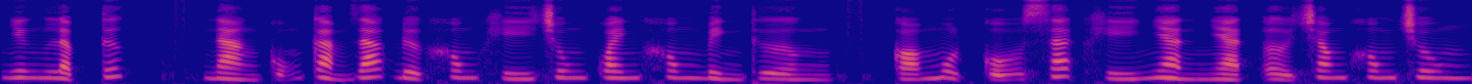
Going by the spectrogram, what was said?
nhưng lập tức, nàng cũng cảm giác được không khí chung quanh không bình thường, có một cỗ sát khí nhàn nhạt ở trong không trung.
